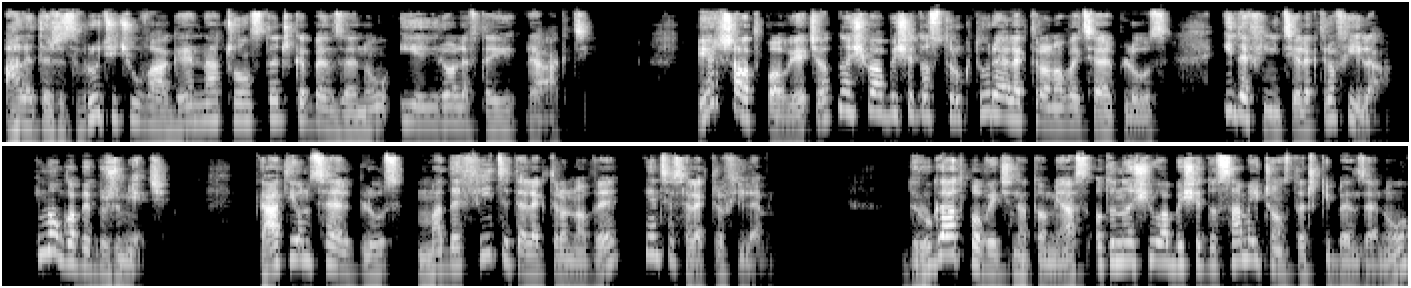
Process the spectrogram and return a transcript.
ale też zwrócić uwagę na cząsteczkę benzenu i jej rolę w tej reakcji. Pierwsza odpowiedź odnosiłaby się do struktury elektronowej Cl+, i definicji elektrofila i mogłaby brzmieć: Kation Cl+, ma deficyt elektronowy, więc jest elektrofilem. Druga odpowiedź natomiast odnosiłaby się do samej cząsteczki benzenu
